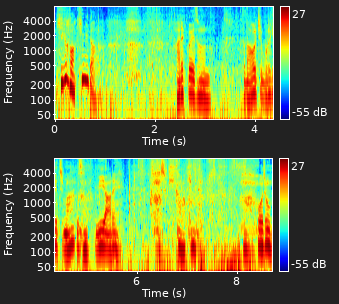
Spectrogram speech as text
기가 막힙니다 아래 거에서는 더 나올지 모르겠지만 우선 위 아래 아주 기가 막힙니다 아, 어종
